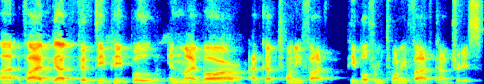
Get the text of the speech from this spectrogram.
uh, if I've got 50 people in my bar, I've got 25 people from 25 countries,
